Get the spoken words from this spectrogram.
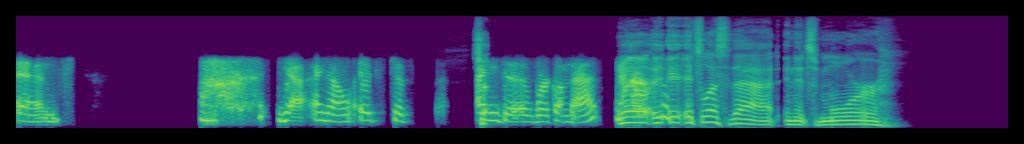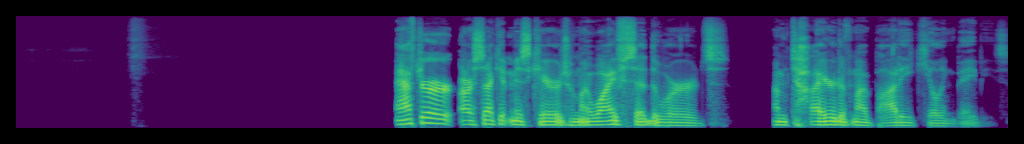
And yeah, I know. It's just, So- I need to work on that. well, it- it's less that, and it's more. After our second miscarriage, when my wife said the words, I'm tired of my body killing babies,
